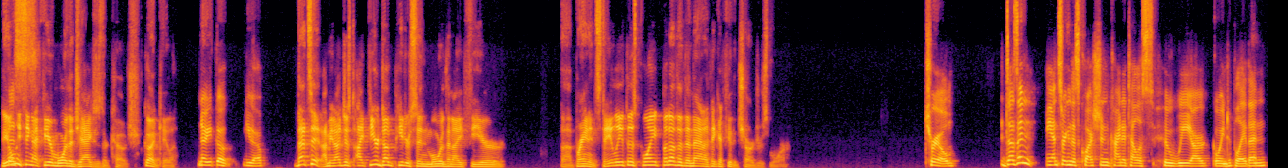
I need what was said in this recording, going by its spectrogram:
The this... only thing I fear more the Jags is their coach. Go ahead, Kayla. No, you go. You go. That's it. I mean, I just I fear Doug Pederson more than I fear uh, Brandon Staley at this point. But other than that, I think I fear the Chargers more. True. Doesn't answering this question kind of tell us who we are going to play then?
